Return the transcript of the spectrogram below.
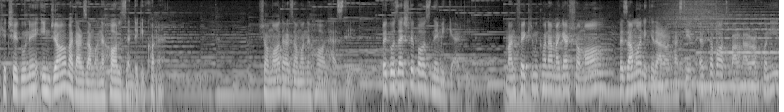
که چگونه اینجا و در زمان حال زندگی کنه. شما در زمان حال هستید. به گذشته باز نمی گردید. من فکر می کنم اگر شما به زمانی که در آن هستید ارتباط برقرار کنید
